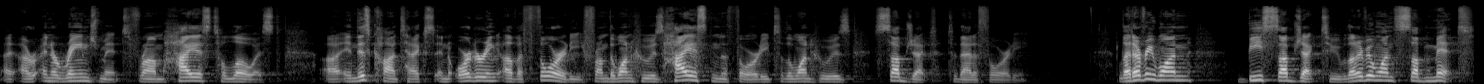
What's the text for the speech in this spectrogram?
a, a, an arrangement from highest to lowest. Uh, in this context, an ordering of authority from the one who is highest in authority to the one who is subject to that authority. Let everyone be subject to, let everyone submit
